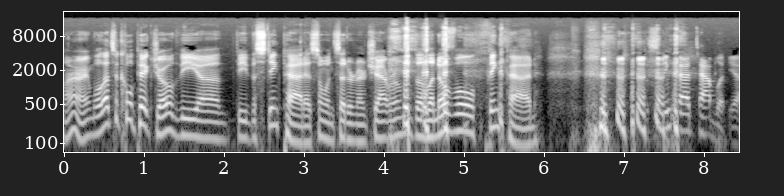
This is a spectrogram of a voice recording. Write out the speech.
all right. Well, that's a cool pick, Joe. The uh, the the stink pad, as someone said in our chat room, the Lenovo ThinkPad. The ThinkPad tablet. Yeah.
